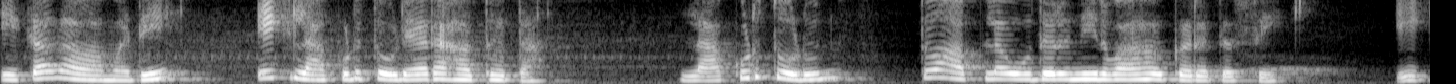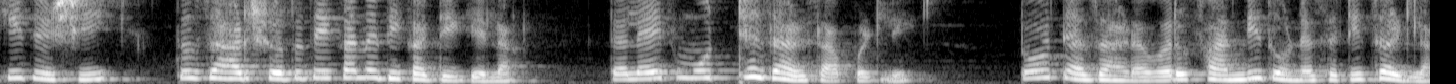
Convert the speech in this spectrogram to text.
एका गावामध्ये एक लाकूड तोड्या राहत होता. लाकूड तोडून तो आपला उदरनिर्वाह करत असे. एके दिवशी तो झाड शोधत एका नदीकाठी गेला. त्याला एक मोठे झाड सापडले. तो त्या झाडावर फांदी तोडण्यासाठी चढला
